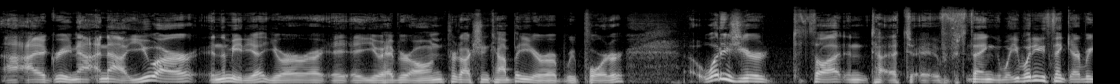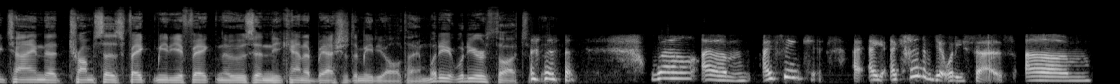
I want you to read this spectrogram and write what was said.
I agree. Now, now you are in the media. You are you have your own production company. You're a reporter. What is your thought and t- uh, uh, thing. What do you think every time that Trump says fake media, fake news, and he kind of bashes the media all the time? What are your, what are your thoughts? well, um, I think I, I, kind of get what he says. Um,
